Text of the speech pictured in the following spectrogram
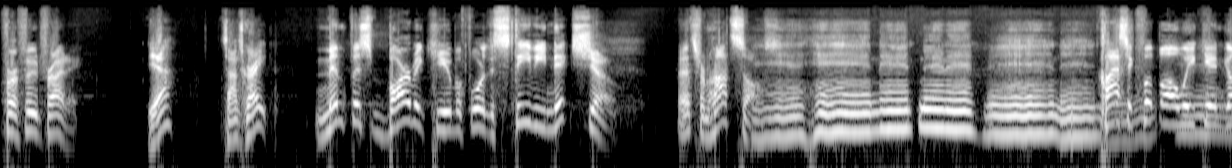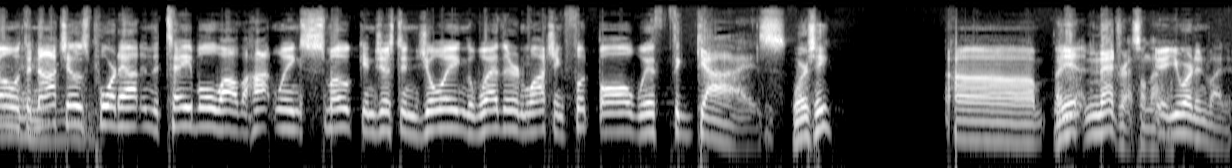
for a Food Friday. Yeah, sounds great. Memphis barbecue before the Stevie Nicks show. That's from Hot Sauce. Classic football weekend going with the nachos poured out in the table while the hot wings smoke and just enjoying the weather and watching football with the guys. Where's he? Um, I need an address on that. yeah, one. you weren't invited.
